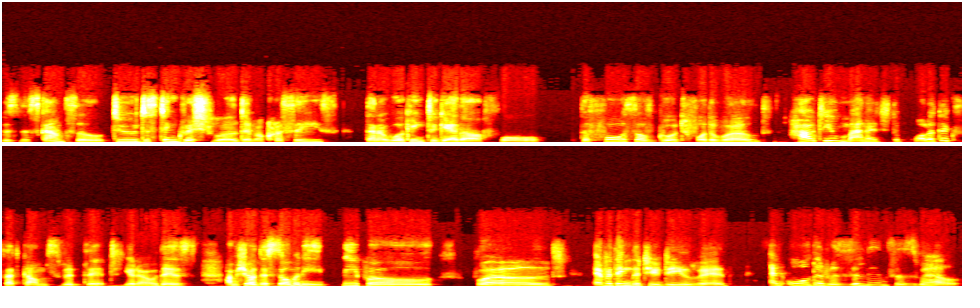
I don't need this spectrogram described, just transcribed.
Business Council, two distinguished world democracies that are working together for the force of good for the world. How do you manage the politics that comes with it? You know, there's, I'm sure there's so many people, world, everything that you deal with, and all the resilience as well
